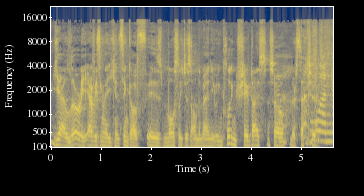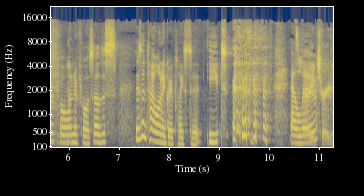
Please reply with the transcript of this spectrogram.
yeah, literally everything that you can think of is mostly just on the menu, including shaved ice. So oh, there's that too. wonderful, wonderful. So this isn't Taiwan a great place to eat and very live? true.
